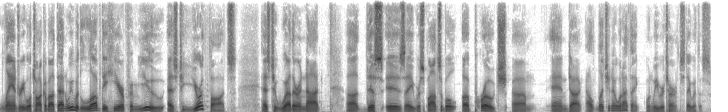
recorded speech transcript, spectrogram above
Landry. We'll talk about that, and we would love to hear from you as to your thoughts as to whether or not uh, this is a responsible approach, um, and uh, I'll let you know what I think when we return. Stay with us.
